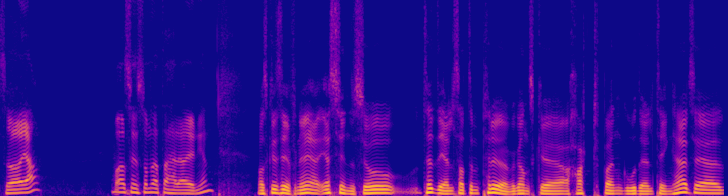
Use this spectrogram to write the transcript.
Så ja. Hva syns du om dette her, Jørgen? Hva skal jeg si for noe? Jeg, jeg synes jo til dels at de prøver ganske hardt på en god del ting her. Så jeg,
